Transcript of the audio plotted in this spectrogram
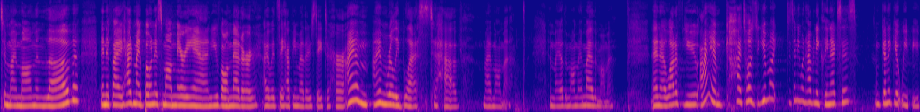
to my mom in love. And if I had my bonus mom, Marianne, you've all met her, I would say Happy Mother's Day to her. I am, I am really blessed to have my mama and my other mama and my other mama. And a lot of you, I am, I told you, you might, does anyone have any Kleenexes? I'm going to get weepy.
